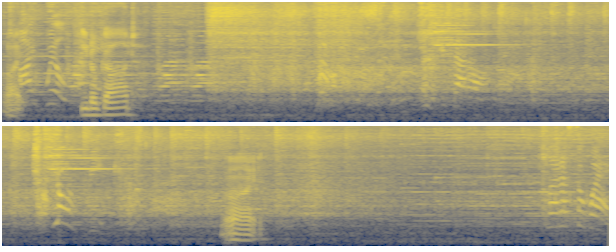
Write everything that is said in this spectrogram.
Right, I will. Edelgard. Right, Let us away.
